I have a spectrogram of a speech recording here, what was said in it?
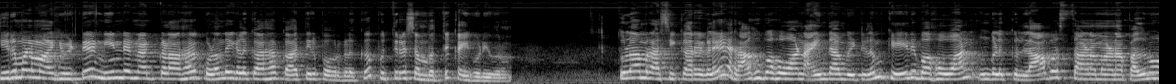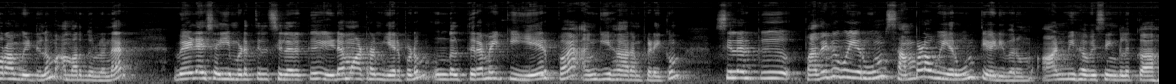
திருமணமாகிவிட்டு நீண்ட நாட்களாக குழந்தைகளுக்காக காத்திருப்பவர்களுக்கு புத்திர சம்பத்து கைகூடி வரும். துலாம் ராசிக்காரர்களே ராகு பகவான் ஐந்தாம் வீட்டிலும் கேது பகவான் உங்களுக்கு லாபஸ்தானமான பதினோராம் வீட்டிலும் அமர்ந்துள்ளனர். வேலை செய்யும் இடத்தில் சிலருக்கு இடமாற்றம் ஏற்படும். உங்கள் திறமைக்கு ஏற்ப அங்கீகாரம் கிடைக்கும். சிலருக்கு பதவி உயர்வும் சம்பள உயர்வும் தேடி வரும். ஆன்மீக விஷயங்களுக்காக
